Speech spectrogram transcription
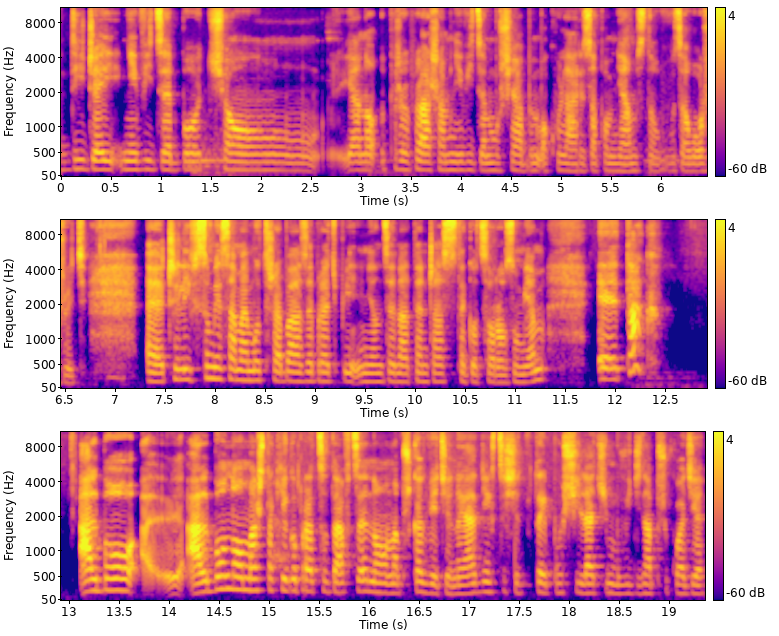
DJ nie widzę, bo cią... Ja no, przepraszam, nie widzę, musiałabym okulary, zapomniałam znowu założyć. E, czyli w sumie samemu trzeba zebrać pieniądze na ten czas, z tego co rozumiem. E, tak. Albo, e, albo no, masz takiego pracodawcę, no na przykład wiecie, no ja nie chcę się tutaj posilać i mówić na przykładzie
